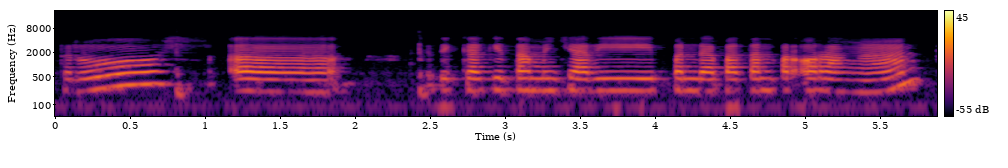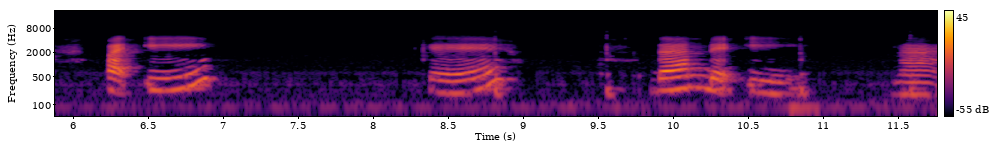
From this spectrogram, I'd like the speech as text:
terus eh, ketika kita mencari pendapatan perorangan PI, oke, dan DI. Nah,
